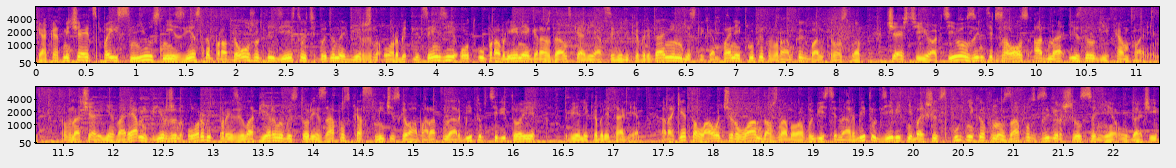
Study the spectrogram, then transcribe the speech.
Как отмечает Space News, неизвестно, продолжит ли действовать выданная Virgin Orbit лицензии от Управления гражданской авиации Великобритании, если компания купит в рамках банкротства. Частью ее активов заинтересовалась одна из других компаний. В начале января Virgin Orbit произвела первый в истории запуск космического аппарата на орбиту в территории Великобритании. Ракета Launcher One должна была вывести на орбиту 9 небольших спутников, но запуск завершился неудачей.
